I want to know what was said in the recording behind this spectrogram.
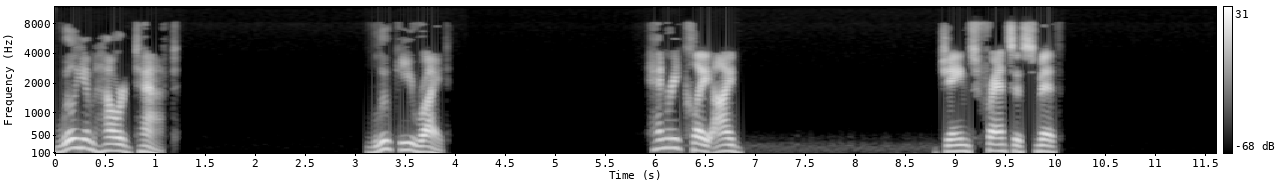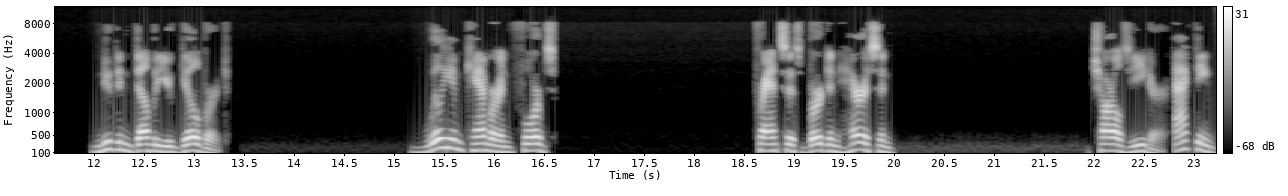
William Howard Taft. Luke E. Wright. Henry Clay Ide James Francis Smith. Newton W. Gilbert. William Cameron Forbes. Francis Burton Harrison Charles Yeater, acting.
